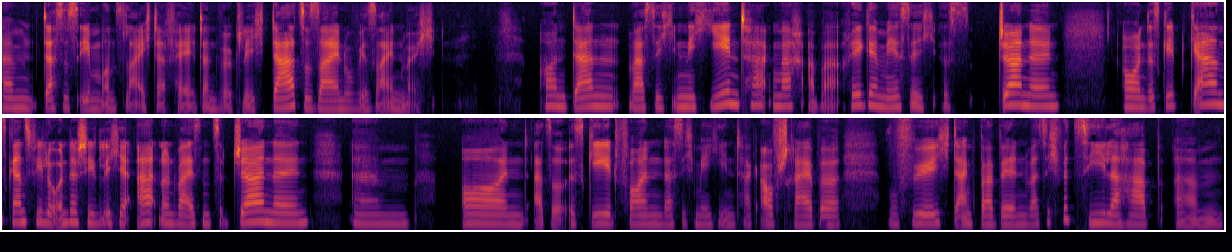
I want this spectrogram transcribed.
ähm, dass es eben uns leichter fällt, dann wirklich da zu sein, wo wir sein möchten. Und dann, was ich nicht jeden Tag mache, aber regelmäßig, ist Journalen. Und es gibt ganz, ganz viele unterschiedliche Arten und Weisen zu journalen. Ähm, und also es geht von, dass ich mir jeden Tag aufschreibe, wofür ich dankbar bin, was ich für Ziele habe. Ähm,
